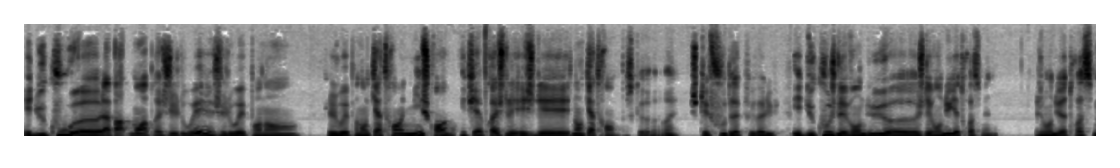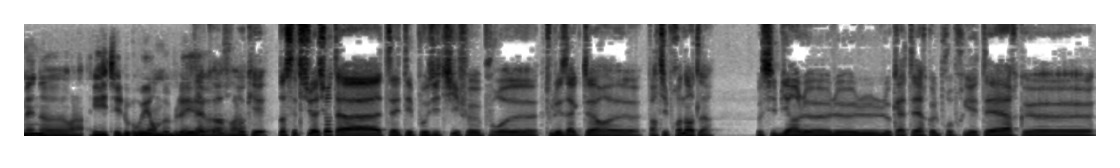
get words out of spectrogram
Et du coup euh, l'appartement après je l'ai loué, j'ai loué pendant j'ai loué pendant 4 ans et demi, je crois. Et puis après, je l'ai, je l'ai, non, 4 ans, parce que, ouais, j'étais fou de la plus-value. Et du coup, je l'ai vendu, euh, je l'ai vendu il y a 3 semaines. J'ai vendu à trois semaines, euh, voilà. Et il était loué en meublé. euh, D'accord, voilà. ok. Dans cette situation, t'as as été positif pour euh, tous les acteurs euh, partie prenante là? Aussi bien le, le- le locataire que le propriétaire que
